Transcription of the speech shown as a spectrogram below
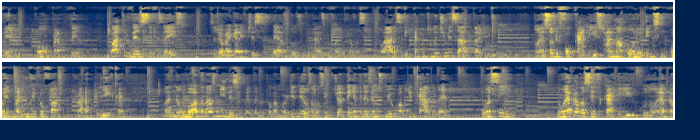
venda, compra, venda. Quatro vezes você fizer isso, você já vai garantir esses 10, 12 mil reais que eu falei pra você. Claro, você tem que estar com tudo otimizado, tá, gente? Não é sobre focar nisso. Ai, Marrone, eu tenho 50 mil, o que, é que eu faço? Claro, aplica, mas não bota nas milhas 50 mil, pelo amor de Deus, a não ser que tu já tenha 300 mil aplicado, né? Então, assim, não é para você ficar rico, não é para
